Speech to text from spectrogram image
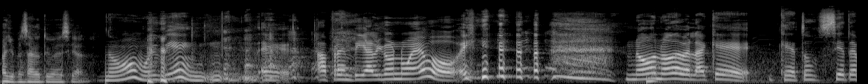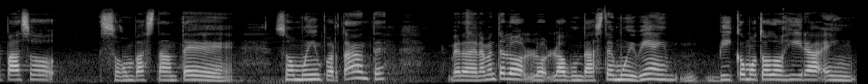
Ah, yo pensaba que tú ibas a decir algo. No, muy bien. Eh, aprendí algo nuevo. no, no, de verdad que, que estos siete pasos son bastante, son muy importantes. Verdaderamente lo, lo, lo abundaste muy bien. Vi cómo todo gira en,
